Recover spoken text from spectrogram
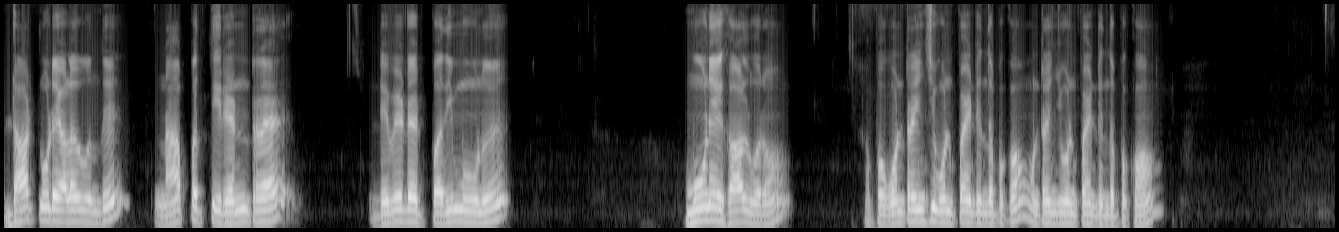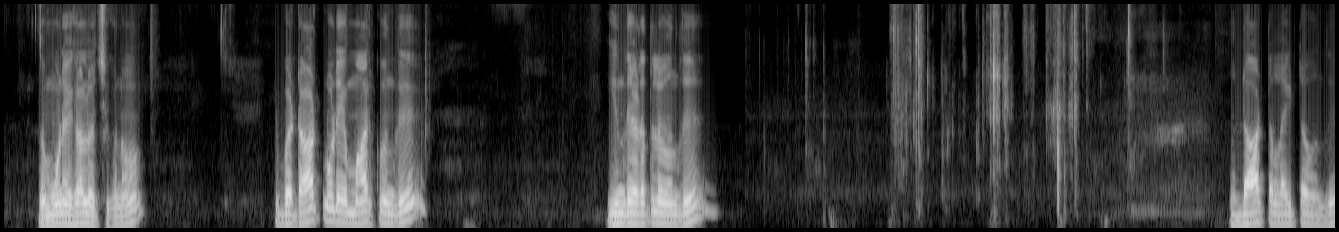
டாட்னுடைய அளவு வந்து நாற்பத்தி ரெண்டரை டிவைடட் பதிமூணு மூணே கால் வரும். அப்போ ஒன்றரை இன்ச்சு ஒன் பாயிண்ட் இந்த பக்கம் ஒன்றரை இன்ச்சு ஒன் பாயிண்ட் இந்த பக்கம். இந்த மூணே கால் வச்சுக்கணும். இப்போ டாட்னுடைய மார்க் வந்து இந்த இடத்துல வந்து இந்த டாட்டை லைட்டாக வந்து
